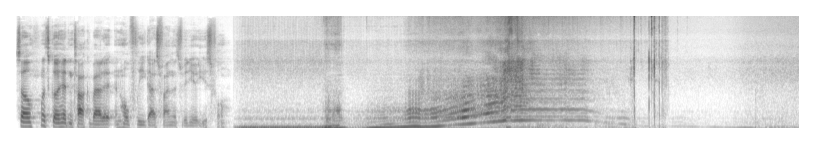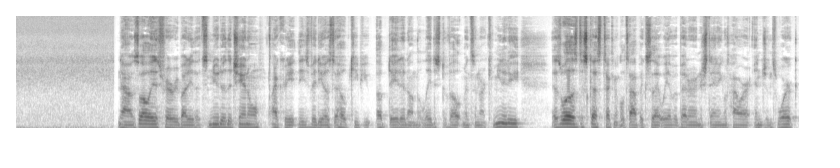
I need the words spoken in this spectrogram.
So let's go ahead and talk about it and hopefully you guys find this video useful. Now, as always, for everybody that's new to the channel, I create these videos to help keep you updated on the latest developments in our community, as well as discuss technical topics so that we have a better understanding of how our engines work.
